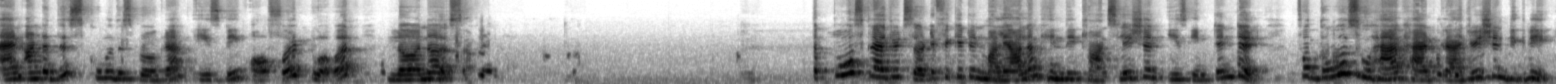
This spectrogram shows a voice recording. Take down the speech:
And under this school, this program is being offered to our learners. The postgraduate certificate in Malayalam Hindi translation is intended for those who have had graduation degree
